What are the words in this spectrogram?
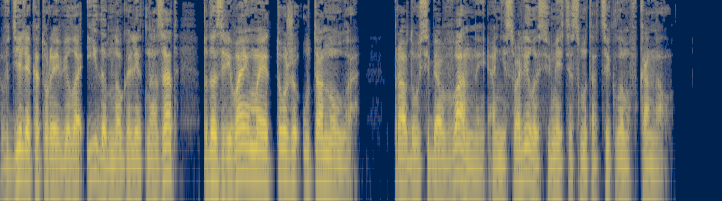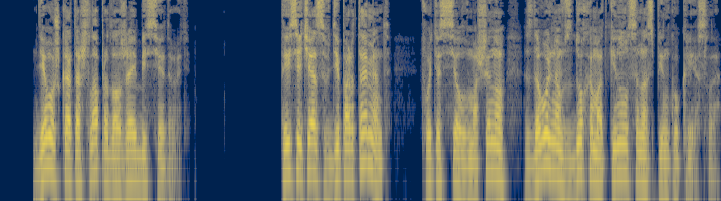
В деле, которое вела Ида много лет назад, подозреваемая тоже утонула. Правда, у себя в ванной, а не свалилась вместе с мотоциклом в канал. Девушка отошла, продолжая беседовать. «Ты сейчас в департамент?» Фотис сел в машину, с довольным вздохом откинулся на спинку кресла.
